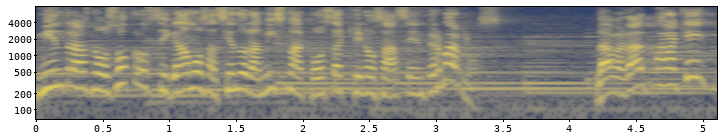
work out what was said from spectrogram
mientras nosotros sigamos haciendo la misma cosa que nos hace enfermarnos. La verdad, ¿para qué?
